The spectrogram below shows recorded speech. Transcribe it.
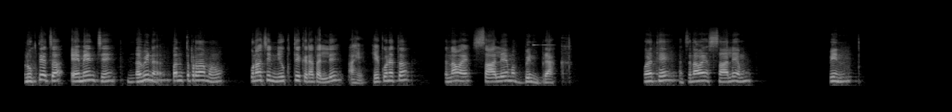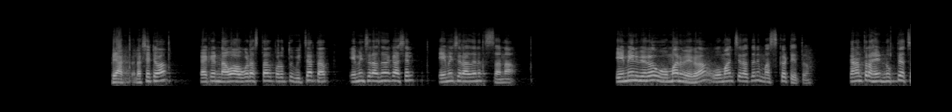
नुकतेच एम चे नवीन पंतप्रधान म्हणून कोणाची नियुक्ती करण्यात आलेली आहे? हे कोण येतं त्याचं नाव आहे सालेम बिन ब्रॅक. कोण येते याचं नाव आहे सालेम बिन ब्रॅक. लक्षात ठेवा. काय काय नावं अवघड असतात परंतु विचारतात. एमएनची राजधानी काय असेल? एमएनची राजधानी सना. एमएन वेगळं ओमान वेगळा. ओमानची राजधानी मस्कट येतं. त्यानंतर आहे नुकत्याच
